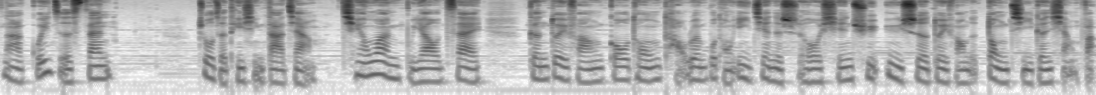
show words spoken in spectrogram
那规则三，作者提醒大家，千万不要在跟对方沟通、讨论不同意见的时候，先去预设对方的动机跟想法。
